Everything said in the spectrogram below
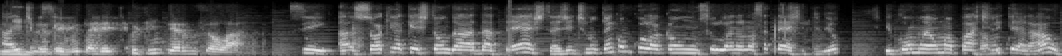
Aí, tipo assim, tem muita gente o dia inteiro no celular. Sim, só que a questão da, da testa, a gente não tem como colocar um celular na nossa testa, entendeu? E como é uma parte literal,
